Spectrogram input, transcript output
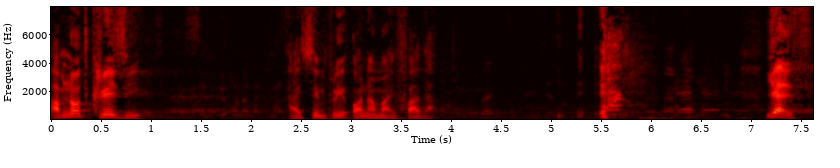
I'm not crazy. I simply honor my father. yes.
